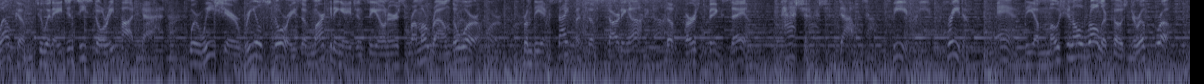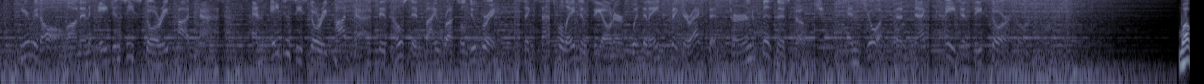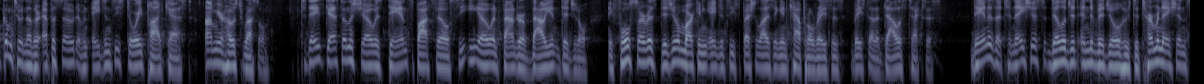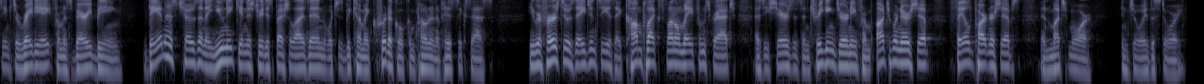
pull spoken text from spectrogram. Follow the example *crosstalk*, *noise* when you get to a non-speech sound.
Welcome to an Agency Story podcast, where we share real stories of marketing agency owners from around the world. From the excitement of starting up, the first big sale, passion, doubt, fear, freedom, and the emotional roller coaster of growth. Hear it all on an Agency Story podcast. An Agency Story podcast is hosted by Russell Dupree, successful agency owner with an eight figure exit turned business coach. Enjoy the next Agency Story. Welcome to another episode of an Agency Story podcast. I'm your host, Russell. Today's guest on the show is Dan Spotsville, CEO and founder of Valynt Digital, a full service digital marketing agency specializing in capital raises based out of Dallas, Texas. Dan is a tenacious, diligent individual whose determination seems to radiate from his very being. Dan has chosen a unique industry to specialize in, which has become a critical component of his success. He refers to his agency as a complex funnel made from scratch as he shares his intriguing journey from entrepreneurship, failed partnerships, and much more. Enjoy the story.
